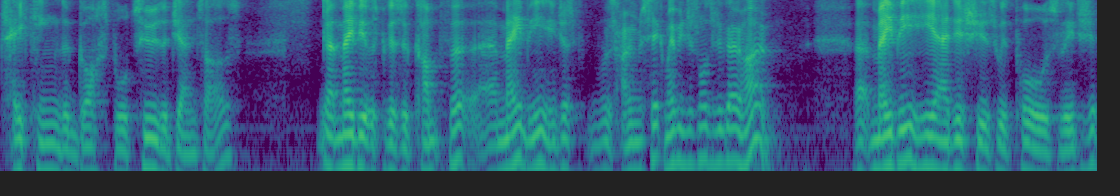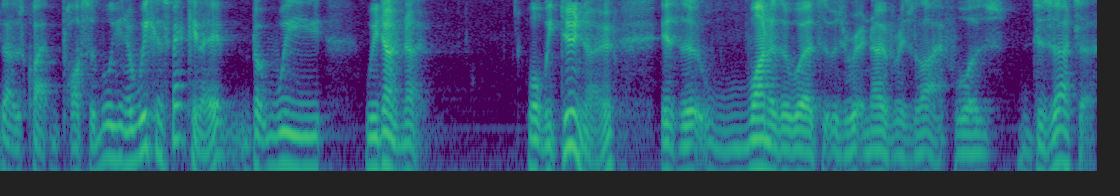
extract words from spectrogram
taking the gospel to the Gentiles. Uh, maybe it was because of comfort. Uh, maybe he just was homesick. Maybe he just wanted to go home. Uh, maybe he had issues with Paul's leadership. That was quite possible. You know, we can speculate, but we we don't know. What we do know is that one of the words that was written over his life was deserter.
